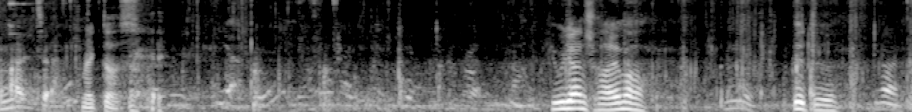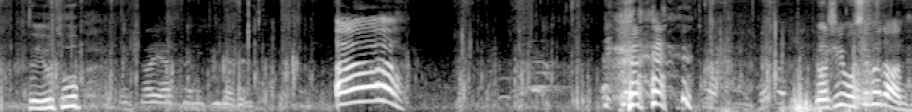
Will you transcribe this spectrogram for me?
Alter. Schmeckt das? Julian Schreimer. Bitte. Nein. Für YouTube? Ich schreie erst, wenn ich wieder bin. Ah! Joshi, wo sind wir dann?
